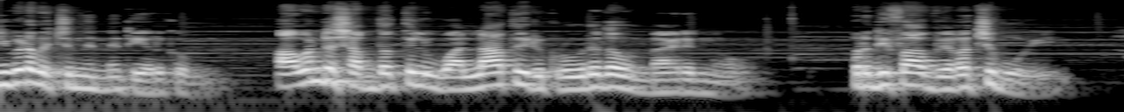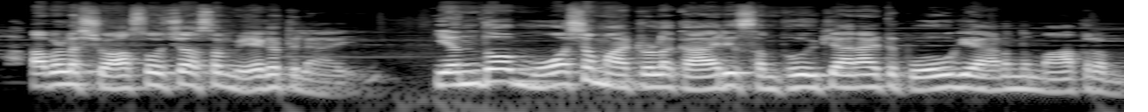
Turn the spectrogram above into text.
ഇവിടെ വെച്ച് നിന്നെ തീർക്കും. അവന്റെ ശബ്ദത്തിൽ വല്ലാത്തൊരു ക്രൂരത ഉണ്ടായിരുന്നു. പ്രതിഭ വിറച്ചുപോയി. അവളുടെ ശ്വാസോച്ഛ്വാസം വേഗത്തിലായി. എന്തോ മോശമായിട്ടുള്ള കാര്യം സംഭവിക്കാനായിട്ട് പോവുകയാണെന്ന് മാത്രം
